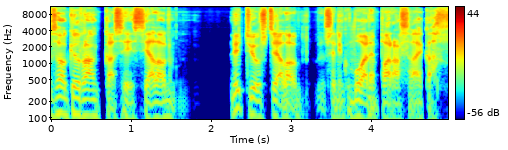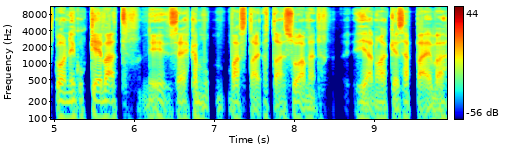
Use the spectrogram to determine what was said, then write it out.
se on kyllä rankka siis. Siellä on nyt just siellä on se niin kuin vuoden paras aika, kun on niin kuin kevät, niin se ehkä vastaa jotain Suomen hienoa kesäpäivää.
